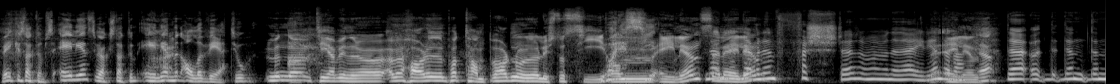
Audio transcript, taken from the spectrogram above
Vi har ikke snakket om aliens, vi har ikke snakket om alien, men alle vet jo Men når tida begynner å men Har du på tampen Har du noe du har lyst til å si Bare om si- aliens? Det, eller det, det er vel den første som- er alien. Det er det da. alien. Ja. Det, den, den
